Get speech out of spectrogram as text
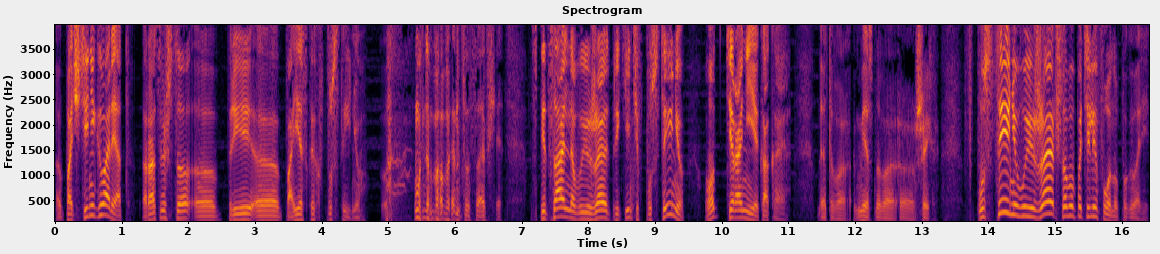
Э, Почти не говорят, разве что э, при э, поездках в пустыню. Бабента сообщает. Специально выезжают, прикиньте, в пустыню. Вот тирания какая этого местного э, шейха. В пустыню выезжают, чтобы по телефону поговорить.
